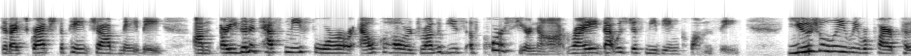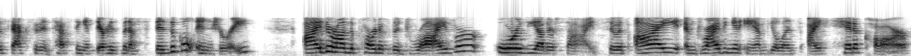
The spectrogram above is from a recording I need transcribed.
Did I scratch the paint job? Maybe. Um, are you going to test me for alcohol or drug abuse? Of course you're not, right? That was just me being clumsy. Usually we require post accident testing if there has been a physical injury, either on the part of the driver or the other side. So if I am driving an ambulance, I hit a car.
